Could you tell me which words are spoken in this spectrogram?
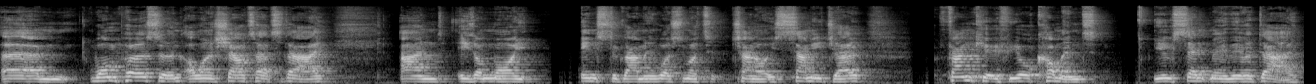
Um, one person I want to shout out today, and he's on my Instagram and he watches my channel. Is Sammy Joe thank you for your comment you sent me the other day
